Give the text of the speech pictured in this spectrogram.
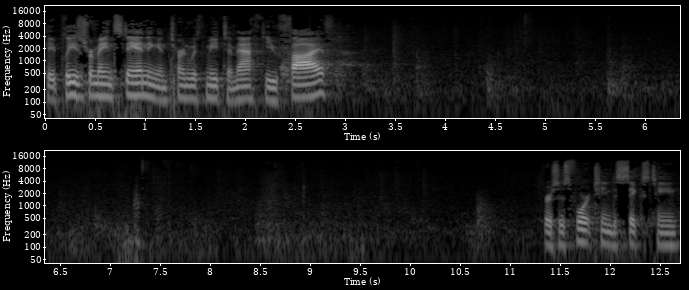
Okay, please remain standing and turn with me to Matthew 5. Verses 14 to 16.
